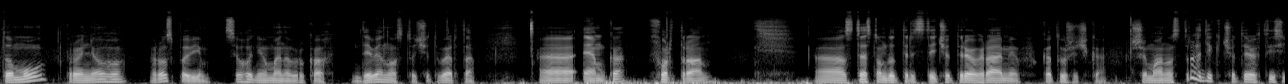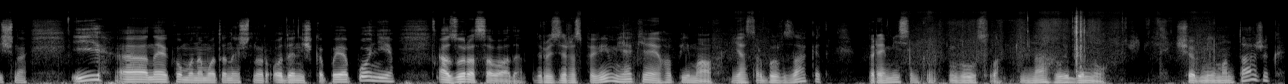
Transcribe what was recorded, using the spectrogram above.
тому про нього розповім. Сьогодні у мене в руках 94-та е, МК Fortran з тестом до 34 грамів катушечка Shimano Stradic 4000 і е, на якому намотаний шнур одиничка по Японії Azura Savada. Друзі, розповім, як я його піймав. Я зробив закид прямісінько в русло на глибину, щоб мій монтажик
